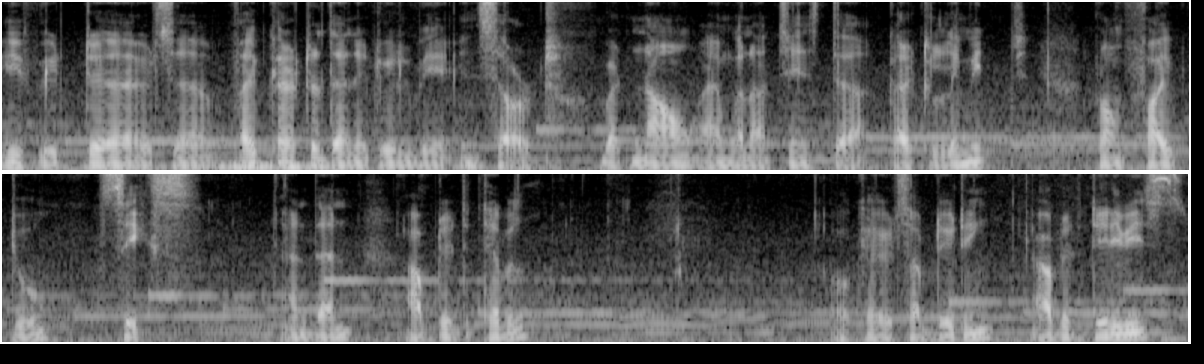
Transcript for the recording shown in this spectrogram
If it uh, it's a five character then it will be insert. But now I'm gonna change the character limit from 5 to 6 and then update the table. Okay it's updating. Update the database.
